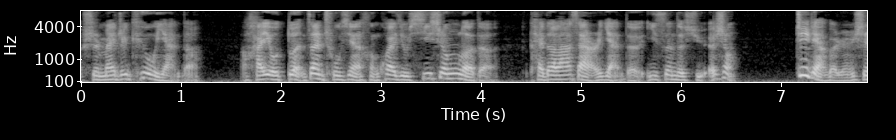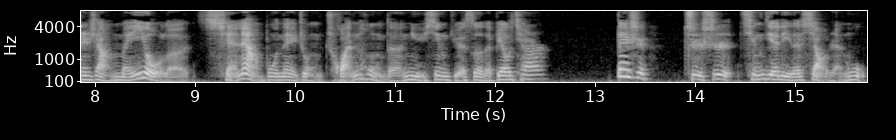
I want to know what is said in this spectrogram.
是 Magic Q 演的，还有短暂出现很快就牺牲了的凯德拉塞尔演的伊森的学生。这两个人身上没有了前两部那种传统的女性角色的标签儿，但是。只是情节里的小人物。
